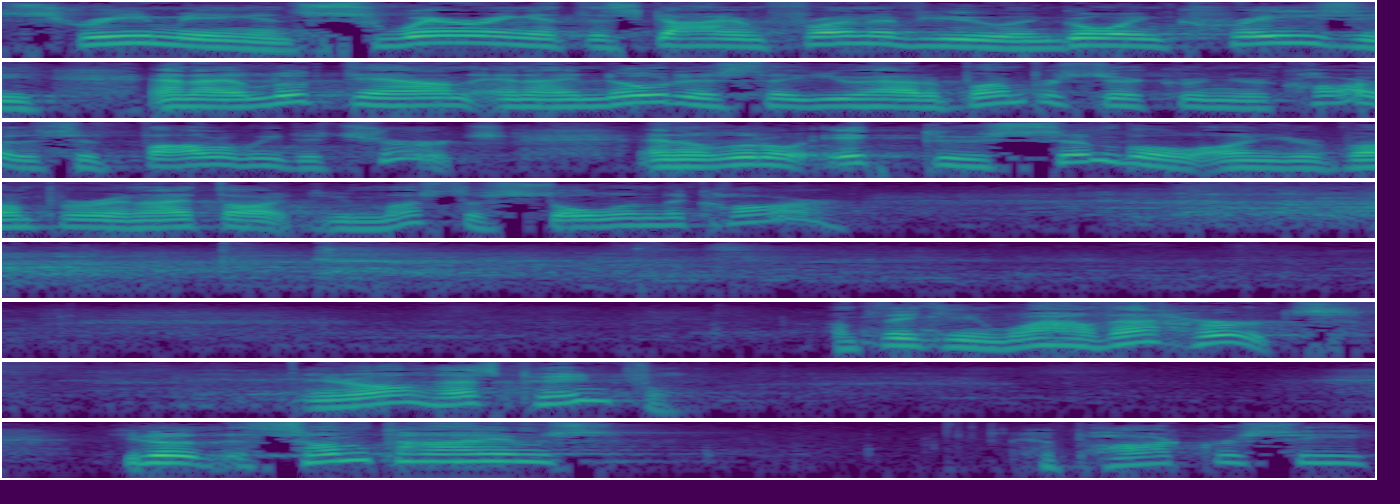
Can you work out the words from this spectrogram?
screaming and swearing at this guy in front of you and going crazy. And I looked down and I noticed that you had a bumper sticker in your car that said, Follow me to church, and a little Ichthus symbol on your bumper. And I thought, You must have stolen the car. I'm thinking, Wow, that hurts. You know, that's painful. You know, sometimes hypocrisy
